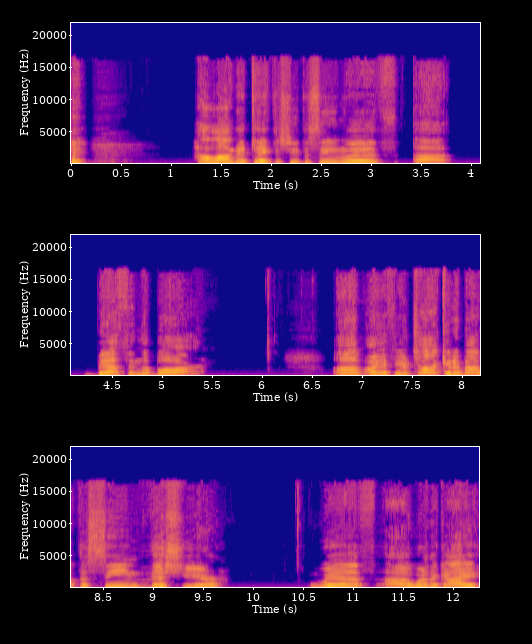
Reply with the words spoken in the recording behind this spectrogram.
How long did it take to shoot the scene with uh, Beth in the bar? Um, if you're talking about the scene this year with uh, where the guy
